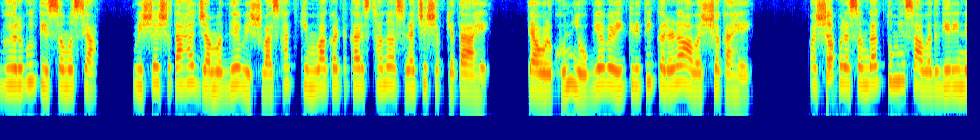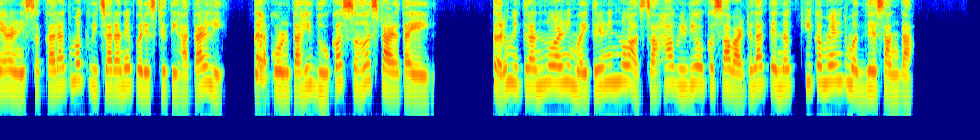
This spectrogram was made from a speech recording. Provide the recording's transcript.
घरगुती समस्या विशेषतः ज्यामध्ये विश्वासघात किंवा कटकारस्थान असण्याची शक्यता आहे. त्या ओळखून योग्य वेळी कृती करणं आवश्यक आहे. अशा प्रसंगात तुम्ही सावधगिरीने आणि सकारात्मक विचाराने परिस्थिती हाताळली तर कोणताही धोका सहज टाळता येईल. तर मित्रांनो आणि मैत्रिणींनो आजचा हा व्हिडिओ कसा वाटला ते नक्की कमेंटमध्ये सांगा.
